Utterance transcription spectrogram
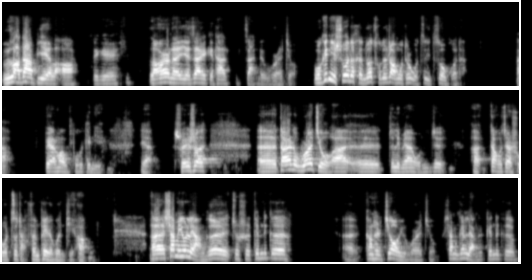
我 们老大毕业了啊。这个老二呢，也在给他攒这五二九。我跟你说的很多投资账户都是我自己做过的，啊，不然的话我不会给你，呀。所以说，呃，当然了，五二九啊，呃，这里面我们就啊，待会再说资产分配的问题啊。呃，下面有两个就是跟那个，呃，刚才是教育五二九，下面跟两个跟那个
